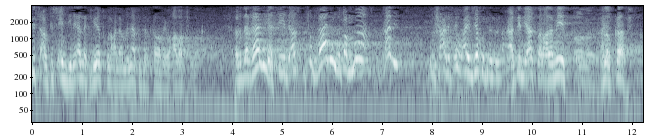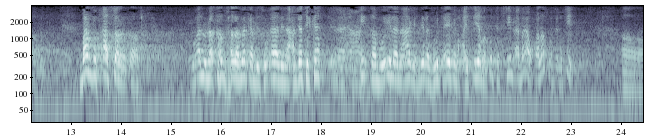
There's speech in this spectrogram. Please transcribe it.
99 دي اللي قال لك بيدخل على منافذ القاضي وعواطفه بقى. ده غني يا سيدي أصلا شوف غني وطماع غني ومش عارف إيه وعايز ياخد من عايزين يأثر على مين؟ على القاضي. برضه تأثر القاضي. وقال له لقد ظلمك بسؤال نعجتك. إيه طب والى نعاجه دي لازمتها إيه في الحيثية؟ ما كنت تسيبها بقى وخلاص وتنتهي. آه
